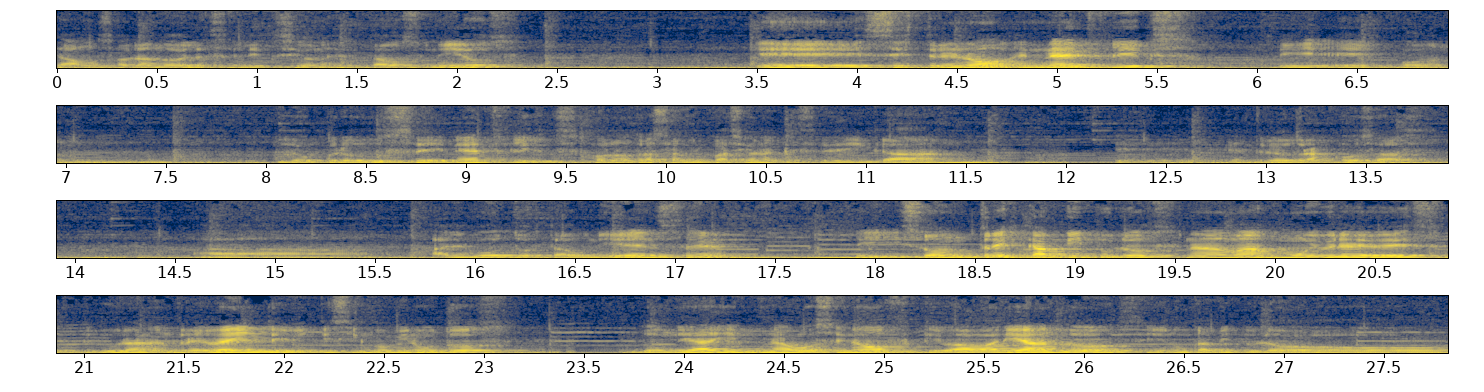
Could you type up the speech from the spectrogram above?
estábamos hablando de las elecciones de Estados Unidos. Eh, se estrenó en Netflix, ¿sí? Eh, lo produce Netflix con otras agrupaciones que se dedican, eh, entre otras cosas, al voto estadounidense. Y son tres capítulos nada más muy breves, duran entre 20 y 25 minutos, donde hay una voz en off que va variando. En un capítulo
